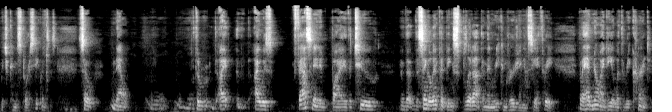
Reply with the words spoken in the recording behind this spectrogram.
which can store sequences. So now, the I I was fascinated by the two the, the single input being split up and then reconverging in CA3, but I had no idea what the recurrent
